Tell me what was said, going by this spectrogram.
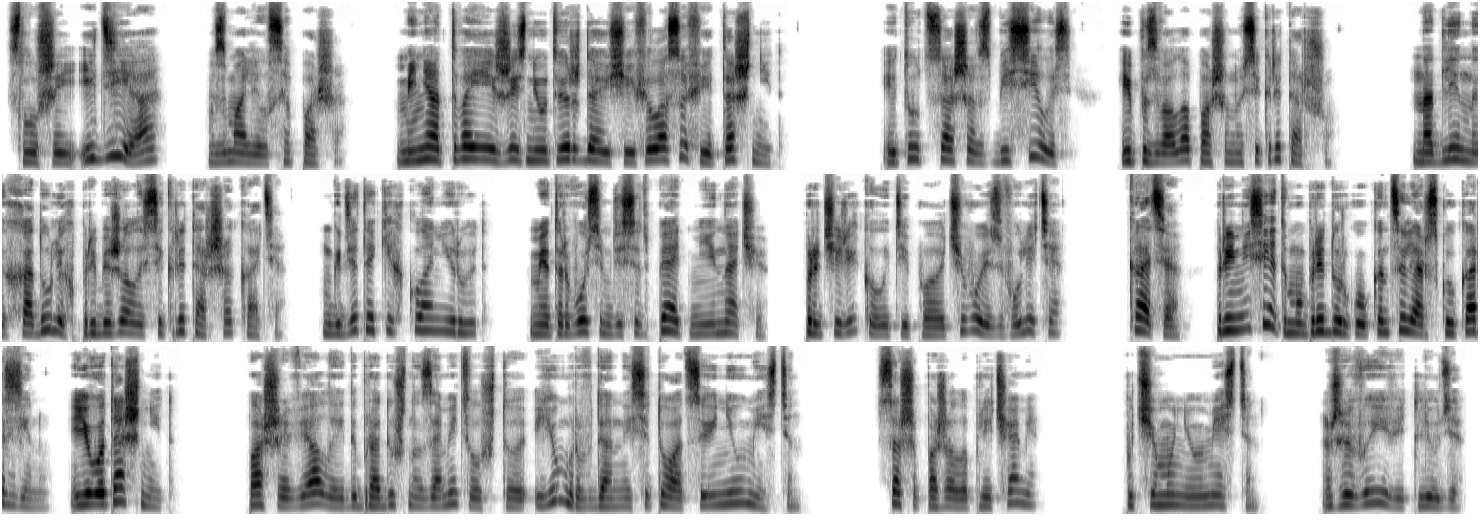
«Слушай, иди, а?» — взмолился Паша. «Меня от твоей жизнеутверждающей философии тошнит». И тут Саша взбесилась и позвала Пашину секретаршу. На длинных ходулях прибежала секретарша Катя. Где таких клонируют? Метр восемьдесят пять, не иначе. Прочирикала типа «Чего изволите?» «Катя, принеси этому придурку канцелярскую корзину. Его тошнит». Паша вяло и добродушно заметил, что юмор в данной ситуации неуместен. Саша пожала плечами. «Почему неуместен? Живые ведь люди».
